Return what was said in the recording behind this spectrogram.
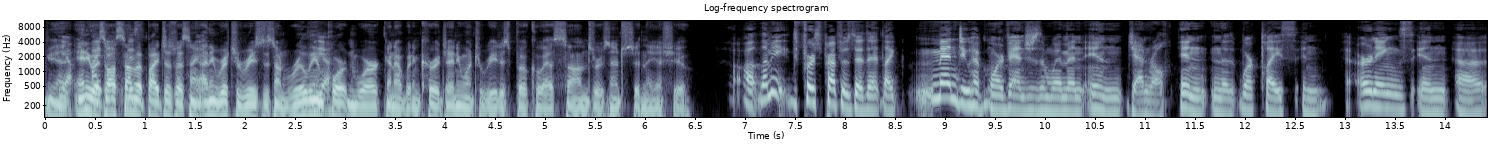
Yeah. yeah. Anyways, I'll sum it up by just by saying I think Richard Reeves has done really yeah. important work, and I would encourage anyone to read his book who has sons or is interested in the issue. Uh, let me first preface that like men do have more advantages than women in general in, in the workplace, in earnings, in uh,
